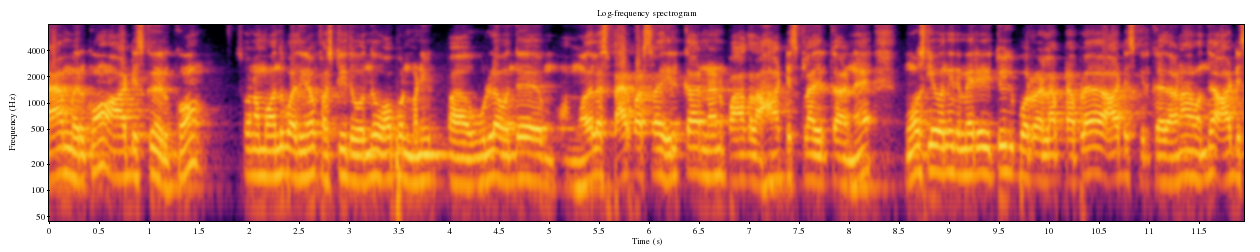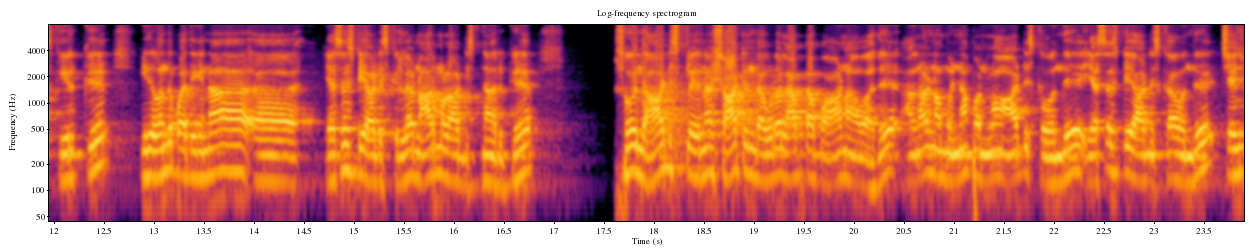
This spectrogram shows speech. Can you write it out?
ரேம் இருக்கும் ஹார்ட் டிஸ்க்கும் இருக்கும். ஸோ நம்ம வந்து பார்த்திங்கன்னா ஃபஸ்ட்டு இது வந்து ஓப்பன் பண்ணி உள்ளே வந்து முதல்ல ஸ்பேர் பார்ட்ஸ்லாம் இருக்கான்னு பார்க்கலாம். ஹார்ட் டிஸ்க்லாம் இருக்கான்னு. மோஸ்ட்லி வந்து இதுமாரி தூக்கி போடுற லேப்டாப்பில் ஹார்ட் டிஸ்க் இருக்காது. ஆனால் வந்து ஹார்ட் டிஸ்க் இருக்குது இது வந்து பார்த்திங்கன்னா எஸ்எஸ்டி ஹார்ட் டிஸ்க் இல்லை நார்மல் ஹார்ட் டிஸ்க் தான் இருக்குது ஸோ இந்த ஹார்ட் டிஸ்கில் எதுனா ஷார்ட் இருந்தால் கூட லேப்டாப் ஆன் ஆகாது. அதனால் நம்ம என்ன பண்ணலாம்? ஹார்ட் வந்து எஸ்எஸ்டி ஹார்ட் வந்து சேஞ்ச்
